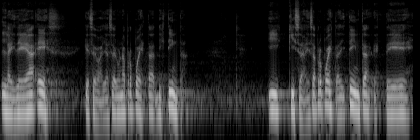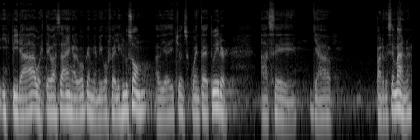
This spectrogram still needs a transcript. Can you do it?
la idea es que se vaya a hacer una propuesta distinta y quizá esa propuesta distinta esté inspirada o esté basada en algo que mi amigo Félix Luzón había dicho en su cuenta de Twitter hace ya par de semanas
